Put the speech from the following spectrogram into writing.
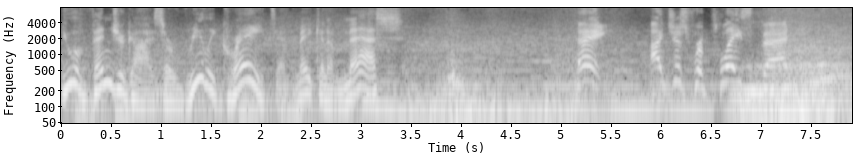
You Avenger guys are really great at making a mess. Hey, I just replaced that.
